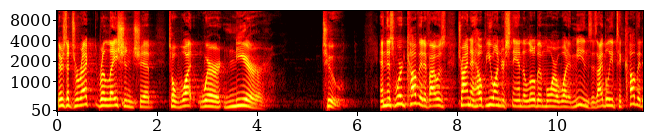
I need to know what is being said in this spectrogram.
There's a direct relationship to what we're near to. And this word covet, if I was trying to help you understand a little bit more of what it means, is I believe to covet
